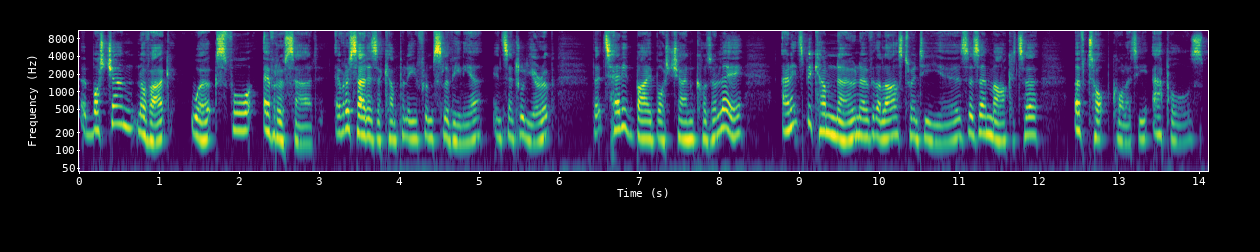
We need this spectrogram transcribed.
Uh, Boštjan Novak works for Evrosad. Evrosad is a company from Slovenia in Central Europe that's headed by Boštjan Kozole, and it's become known over the last 20 years as a marketer of top quality apples.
